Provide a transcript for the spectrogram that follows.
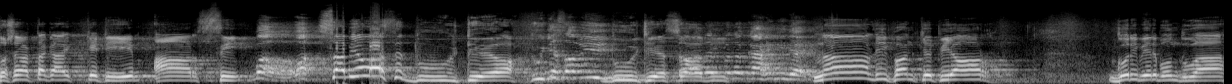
দশ? হাজার টাকায় কেটিএম আর সি চাবিও আছে দুইটা। দুইটা চাবি? দুইটা চাবি। না লিফান কেপিআর। গরিবের বন্ধুয়া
